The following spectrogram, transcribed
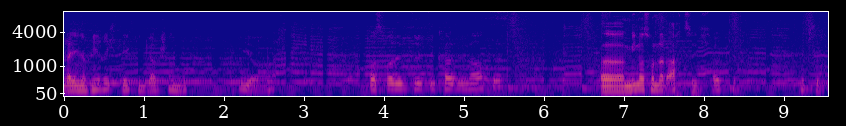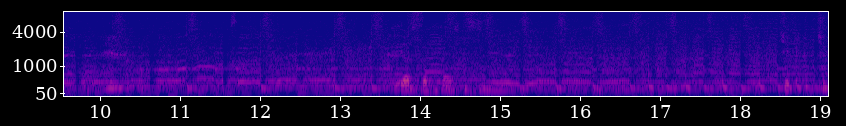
Renn ich noch nie richtig? Ich glaube schon. Ne? Ja. Was war die dritte Koordinate? Äh, minus 180. Okay. Upsi. Die erste raus. Chick, chick.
